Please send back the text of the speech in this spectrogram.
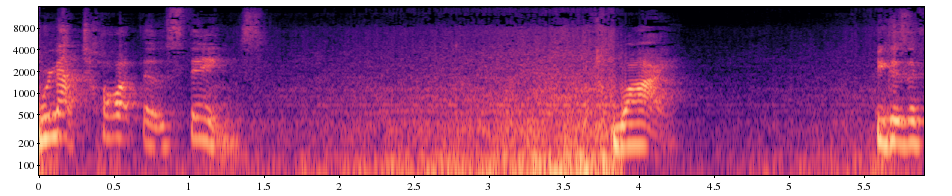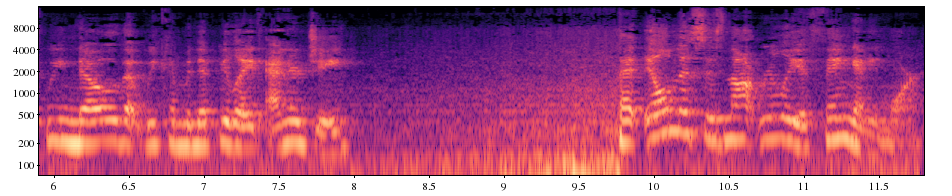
We're not taught those things. Why? Because if we know that we can manipulate energy, that illness is not really a thing anymore.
